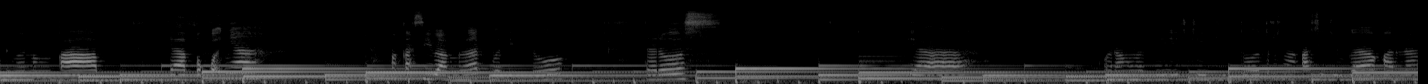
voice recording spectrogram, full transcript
dengan lengkap. Ya pokoknya makasih banget buat itu. Terus karena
